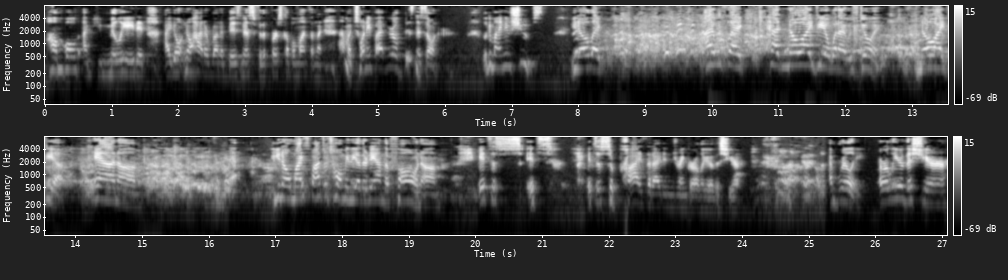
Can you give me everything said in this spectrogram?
humbled. I'm humiliated. I don't know how to run a business for the first couple months. I'm like, I'm a 25 year old business owner. Look at my new shoes. You know, like, I was like, had no idea what I was doing. No idea. And, um, you know, my sponsor told me the other day on the phone, um, it's a, it's, it's a surprise that I didn't drink earlier this year. I'm really, earlier this year,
